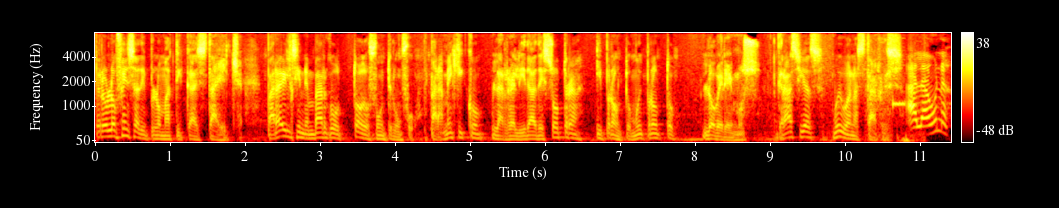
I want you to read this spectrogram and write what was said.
pero la ofensa diplomática está hecha. Para él, sin embargo, todo fue un triunfo. Para México, la realidad es otra y pronto, muy pronto, lo veremos. Gracias, muy buenas tardes. A la una,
